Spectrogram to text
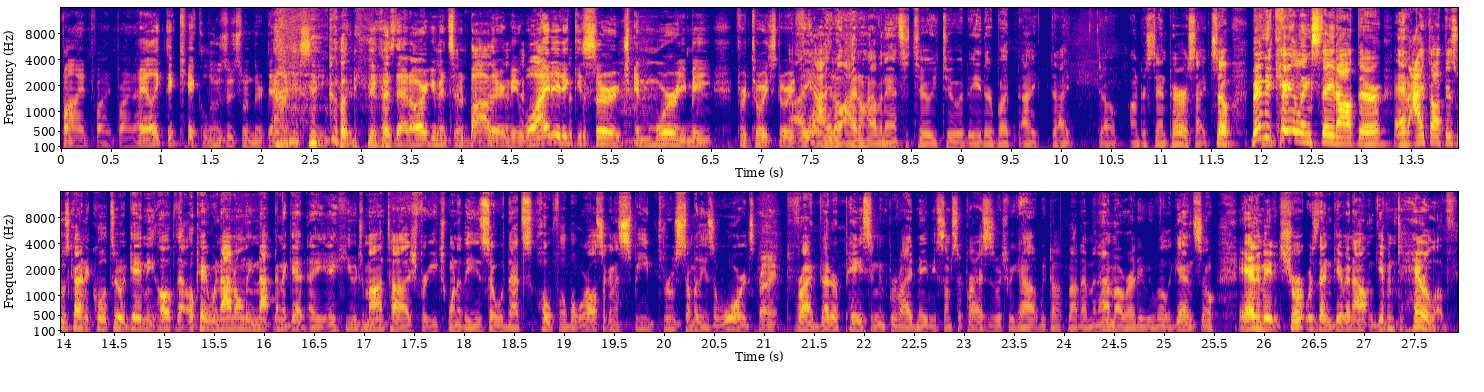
fine, fine, fine. I like to kick losers when they're down. You see, Good. because that argument's been bothering me. Why did it surge and worry me for Toy Story 4? I, I don't I don't have an answer to to it either, but I, I don't understand Parasite. So Mindy Kaling stayed out there, and I thought this was kind of cool too. It gave me hope that okay, we're not only not going to get a, a huge montage for each one of these, so that's hopeful, but we're also going to speed through some of these awards Right. to provide better pacing and provide maybe some surprises, which we got. We talked about Eminem already. We will again. So animated short was then given out and given to Hair Love.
